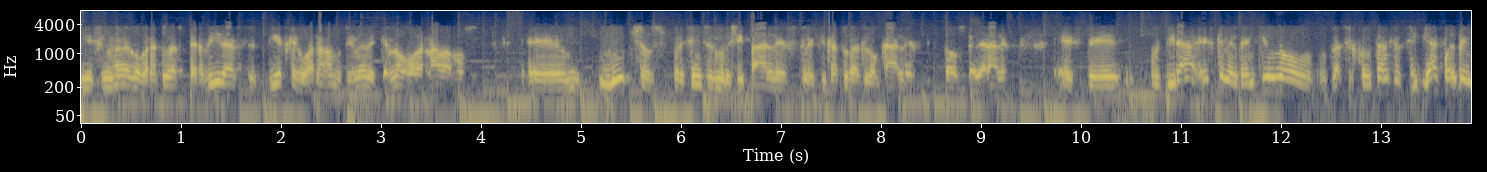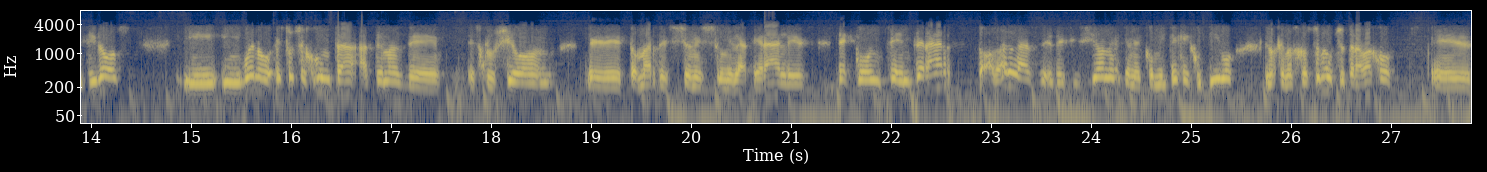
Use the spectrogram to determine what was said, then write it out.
19 gobernaturas perdidas, 10 que gobernábamos, 19 que no gobernábamos, eh, muchos presidencias municipales, legislaturas locales, todos federales, este, pues dirá, es que en el 21 las circunstancias, sí, ya fue el 22, y, bueno, esto se junta a temas de exclusión, de tomar decisiones unilaterales, de concentrar todas las decisiones en el comité ejecutivo, lo que nos costó mucho trabajo eh,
